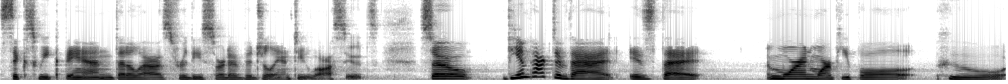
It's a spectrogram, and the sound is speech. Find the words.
six week ban that allows for these sort of vigilante lawsuits. So the impact of that is that more and more people who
